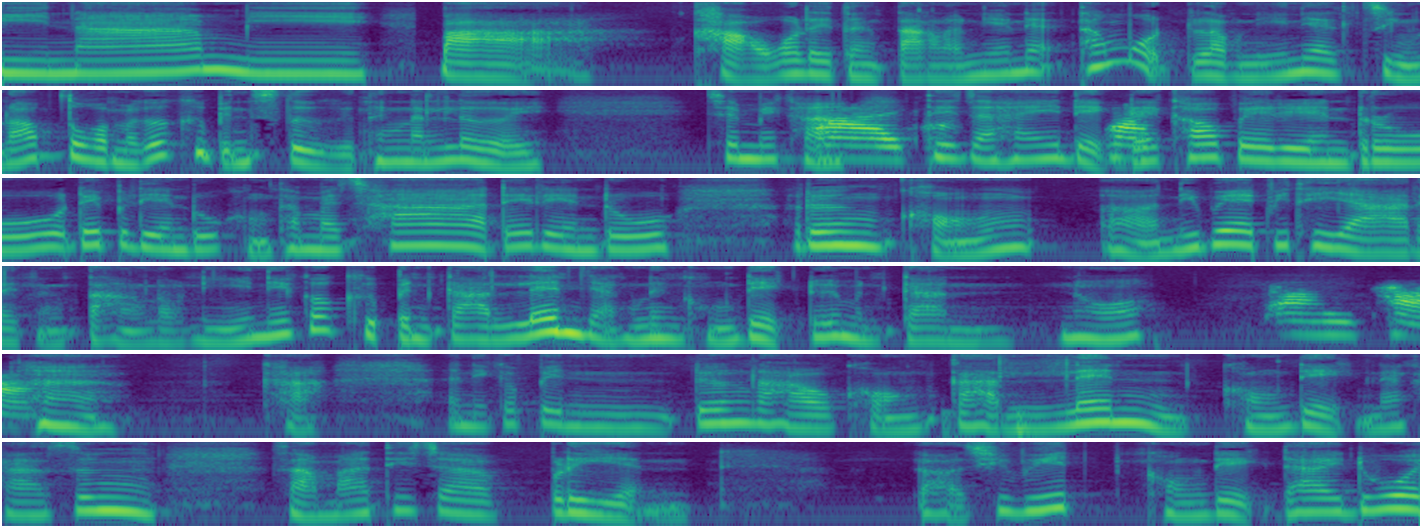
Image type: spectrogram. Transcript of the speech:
มีน้ำมีป่าเขาอะไรต่างๆ เหล่านี้เนี่ยทั้งหมดเหล่านี้เนี่ยสิ่งรอบตัวมันก็คือเป็นสื่อทั้งนั้นเลย ใช่ไหมคะใช่ค่ะที่จะให้เด็กใช่ได้เข้าไปเรียนรู้ ได้ไปเรียนรู้ของธรรมชาติ ได้เรียนรู้เรื่องของเออนิเวศวิทยาอะไรต่าง ๆ เหล่านี้นี่ก็คือเป็นการเล่นอย่างหนึ่งของเด็กด้วยเหมือนกันเนาะใช่ค่ะค่ะค่ะอันนี้ก็เป็นเรื่องราวของการเล่นของเด็กนะคะ ซึ่งสามารถที่จะเปลี่ยนเอ่อ ชีวิตของเด็กได้ด้วย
